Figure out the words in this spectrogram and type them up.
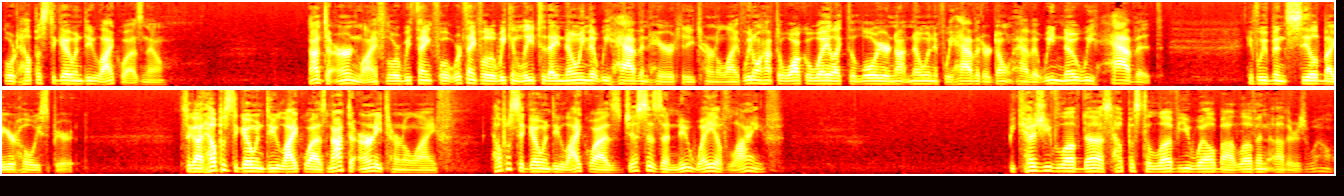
Lord, help us to go and do likewise now not to earn life, Lord. We thankful, we're thankful that we can leave today knowing that we have inherited eternal life. We don't have to walk away like the lawyer, not knowing if we have it or don't have it. We know we have it if we've been sealed by your Holy Spirit. So, God, help us to go and do likewise, not to earn eternal life. Help us to go and do likewise just as a new way of life. Because you've loved us, help us to love you well by loving others well.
